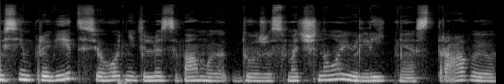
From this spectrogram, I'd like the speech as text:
Усім привіт! Сьогодні ділюсь з вами дуже смачною літньою стравою.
